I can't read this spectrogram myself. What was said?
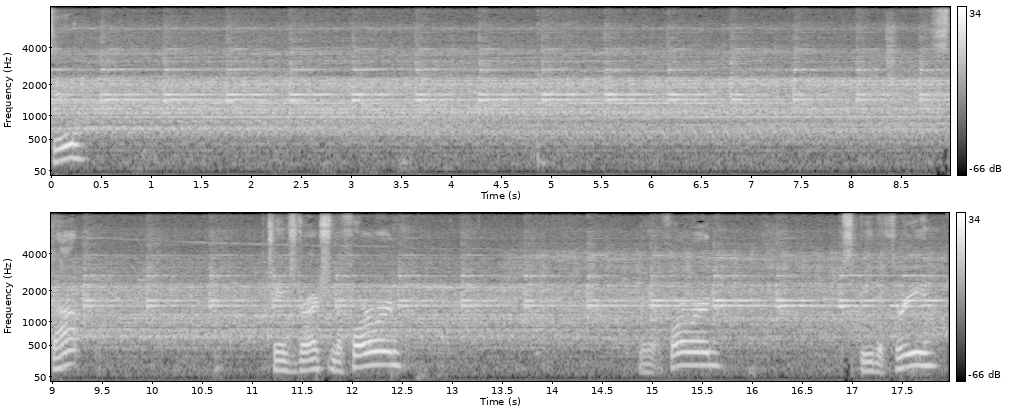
to two. Stop. Change direction to forward. Bring it forward. Speed of three.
